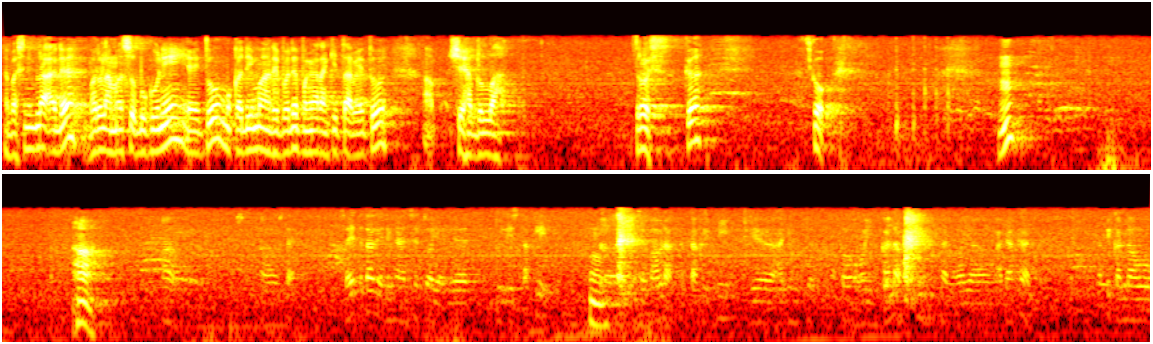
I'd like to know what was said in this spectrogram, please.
Lepas ni pula ada, barulah masuk buku ni, iaitu mukadimah daripada pengarang kitab, iaitu ah, Syekh Abdullah. Terus, ke? Cukup. Hmm? Ha. Uh, Ustaz, saya tertarik dengan satu ayat dia tulis taklif. Hmm. Uh, saya faham lah, taklif ni dia hanya untuk apa orang yang kalah bukan orang yang adakan. Tapi kalau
